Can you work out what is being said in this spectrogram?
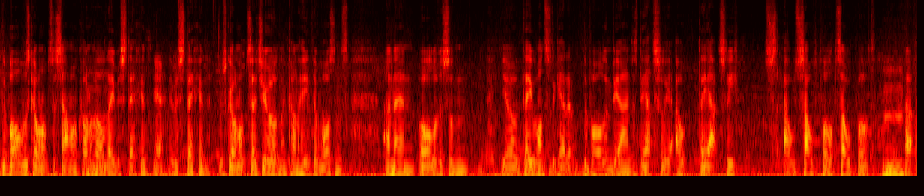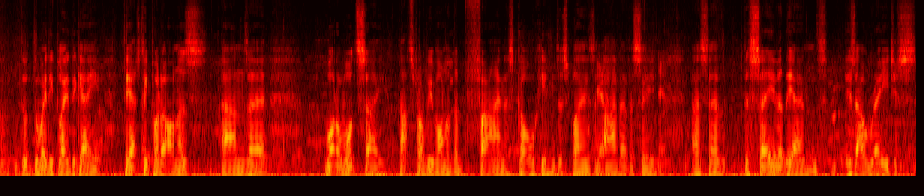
The ball was going up to Sam O'Connor Hall, they were sticking. Yeah. It was sticking. It was going up to Jordan and Conor Heath, it wasn't. And then all of a sudden, you know, they wanted to get it, the ball in behind us. They actually out. They actually out Southport, Southport. That, the, the way they played the game, they actually put it on us. And uh, what I would say, that's probably one of the finest goalkeeping displays Yeah. I've ever seen. Yeah. I said the save at the end is outrageous.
